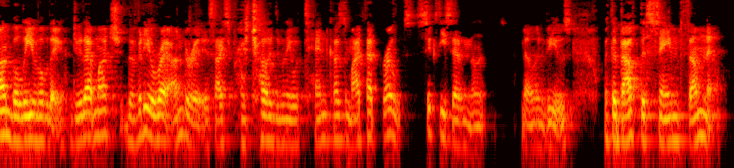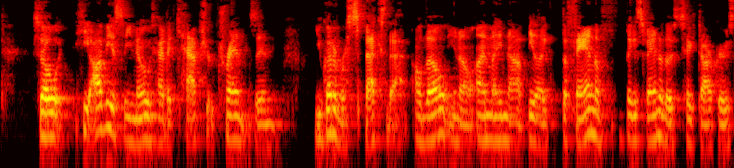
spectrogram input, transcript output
unbelievable they do that much. The video right under it is I surprised Charli D'Amelio with 10 custom iPad Pros, 67 million, million views, with about the same thumbnail. So he obviously knows how to capture trends and you got to respect that. Although, you know, I might not be like the fan of biggest fan of those TikTokers,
